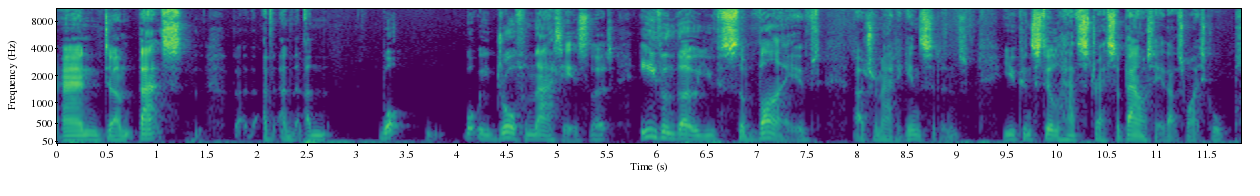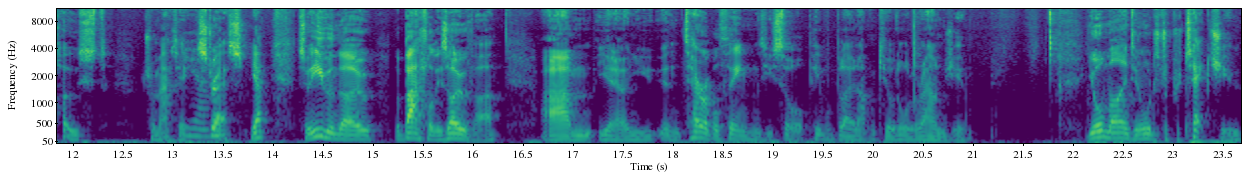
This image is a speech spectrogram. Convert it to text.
and um, that's and, and what what we draw from that is that even though you've survived a traumatic incident, you can still have stress about it. That's why it's called post traumatic Yeah. stress. Yeah. So even though the battle is over, um, you know, and, you, and terrible things you saw, people blown up and killed all around you, your mind, in order to protect you,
